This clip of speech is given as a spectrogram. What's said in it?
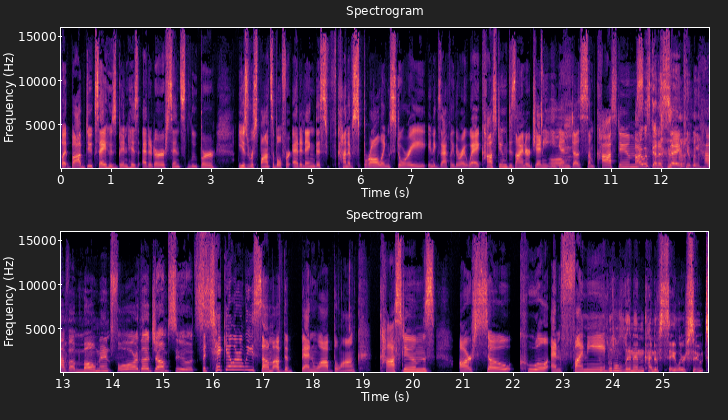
But Bob Ducsay, who's been his editor since Looper, is responsible for editing this kind of sprawling story in exactly the right way. Costume designer Jenny Oh. Eagan does some costumes. I was gonna say, can we have a moment for the jumpsuits? particularly some of the Benoit Blanc costumes are so cool and The funny little linen kind of sailor suit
